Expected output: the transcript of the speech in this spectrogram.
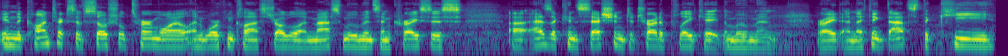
in the context of social turmoil and working class struggle and mass movements and crisis uh, as a concession to try to placate the movement, right? And I think that's the key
